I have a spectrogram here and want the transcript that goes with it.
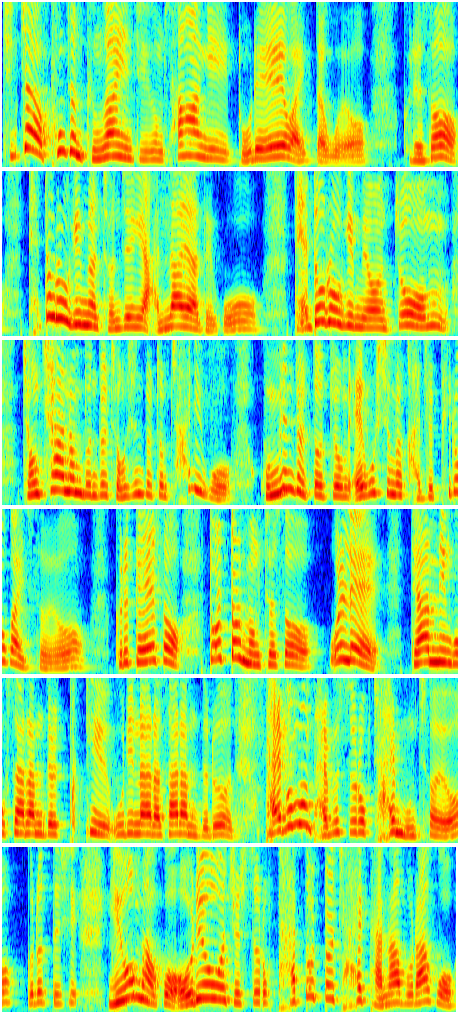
진짜 풍전 등하인 지금 상황이 도래해 와 있다고요. 그래서 되도록이면 전쟁이 안 나야 되고 되도록이면 좀 정치하는 분들 정신들 좀 차리고 국민들도 좀 애국심을 가질 필요가 있어요. 그렇게 해서 똘똘 뭉쳐서 원래 대한민국 사람들 특히 우리나라 사람들은 밟으면 밟을수록 잘 뭉쳐요. 그렇듯이 위험하고 어려워질수록 다 똘똘 잘 단합을 하고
